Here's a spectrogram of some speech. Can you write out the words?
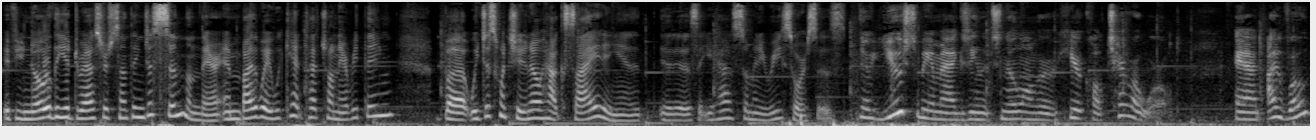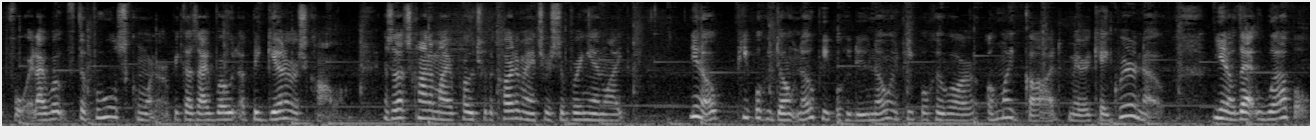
if you know the address or something, just send them there. And by the way, we can't touch on everything, but we just want you to know how exciting it is that you have so many resources. There used to be a magazine that's no longer here called Tarot World. And I wrote for it. I wrote for the Fool's Corner because I wrote a beginner's column. And so that's kind of my approach with the Cartomancers to bring in, like, you know, people who don't know, people who do know, and people who are, oh my God, Mary K. Greer know. You know, that level.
